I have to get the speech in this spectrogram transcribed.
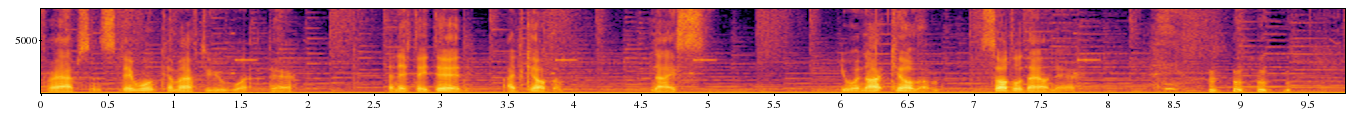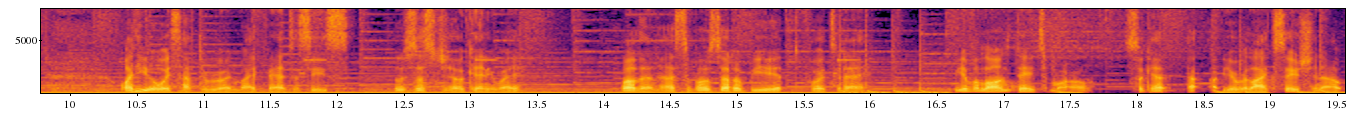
for absence, they won't come after you there. And if they did, I'd kill them. Nice. You will not kill them. Settle down there. Why do you always have to ruin my fantasies? It was just a joke anyway. Well then, I suppose that'll be it for today. We have a long day tomorrow, so get uh, your relaxation out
